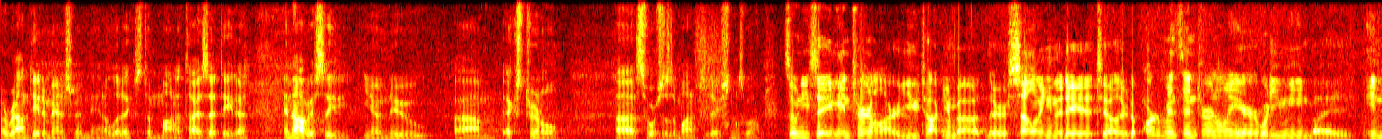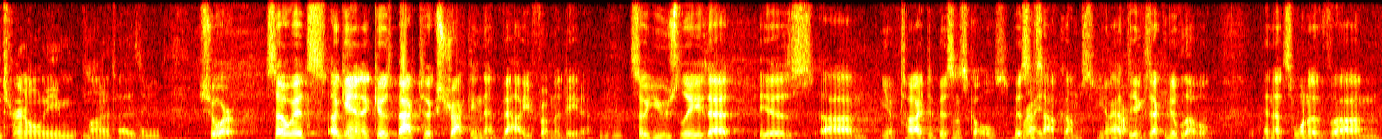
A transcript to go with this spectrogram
around data management and analytics to monetize that data, and obviously you know new um, external uh, sources of monetization as well. So when you say internal, are you talking about they're selling the data to other departments internally, or what do you mean by internally monetizing it? Sure. So it's again, it goes back to extracting that value from the data. So usually that is um, you know tied to business goals, business Right. outcomes, you know, at the executive level, and that's one of um,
